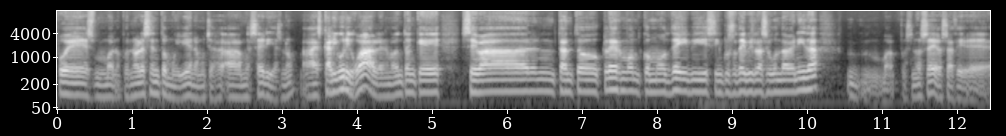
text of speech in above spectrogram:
pues bueno, pues no le sentó muy bien a muchas, a muchas series, ¿no? A Excalibur igual, en el momento en que se van tanto Claremont como Davis, incluso Davis la segunda avenida, bueno, pues no sé, o sea, eh,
